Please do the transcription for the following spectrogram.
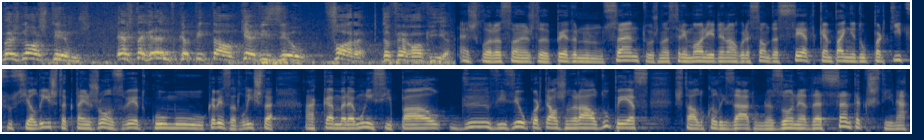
mas nós temos esta grande capital que é Viseu, fora da ferrovia. As declarações de Pedro Nuno Santos na cerimónia de inauguração da sede de campanha do Partido Socialista, que tem João Azevedo como cabeça de lista à Câmara Municipal de Viseu. O quartel-general do PS está localizado na zona da Santa Cristina.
